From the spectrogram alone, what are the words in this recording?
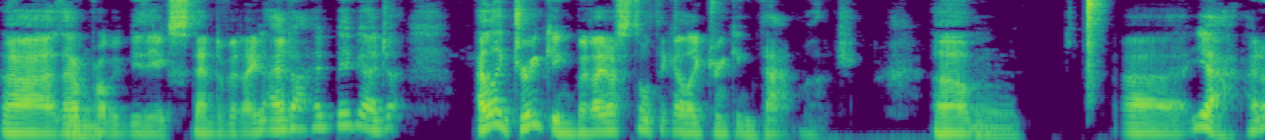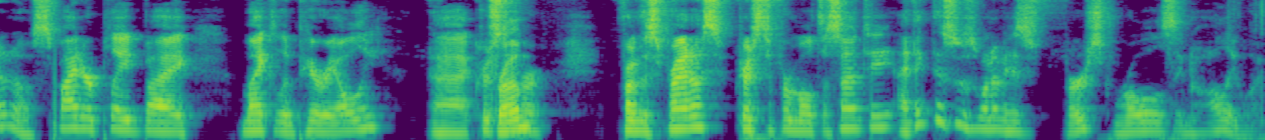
Uh, that mm-hmm. would probably be the extent of it. I, I, I maybe I, just, I like drinking, but I just don't think I like drinking that much. Um, mm. uh, yeah, I don't know. Spider played by Michael Imperioli, uh, Christopher from? from The Sopranos, Christopher Moltisanti. I think this was one of his first roles in Hollywood,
